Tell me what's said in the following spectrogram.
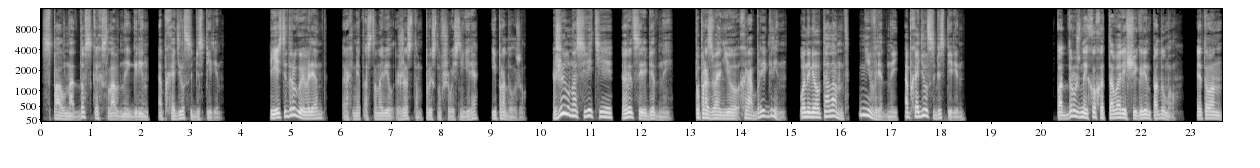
спал на досках славный Грин, обходился без перин. Есть и другой вариант. Рахмет остановил жестом прыснувшего снегиря и продолжил. Жил на свете рыцарь бедный, по прозванию Храбрый Грин. Он имел талант невредный, обходился без перин. Под дружный хохот товарищей Грин подумал. Это он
